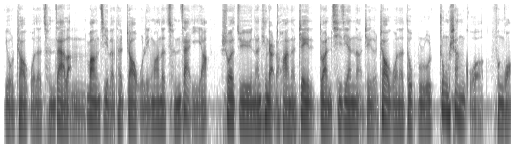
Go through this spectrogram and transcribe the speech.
有赵国的存在了，嗯忘记了他赵武灵王的存在一样。说句难听点的话呢，这段期间呢，这个赵国呢都不如中山国风光。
